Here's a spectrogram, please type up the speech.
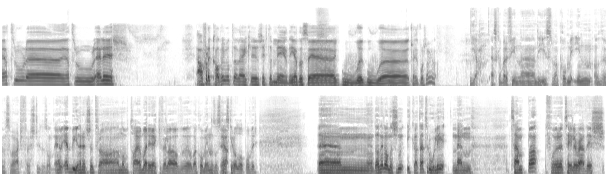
Jeg tror det Jeg tror Eller Ja, for det kan jo godt hende jeg egentlig skifter mening etter å se gode, gode trade-forslag. da. Ja, jeg skal bare finne de som har kommet inn, og hvem som har vært først ut og sånn. Jeg, jeg begynner rett og slett fra Nå tar jeg bare i av hva som har kommet inn, og så skal jeg scrolle oppover. Um, Daniel Andersen, ikke at det er trolig, men Tampa for Taylor Radish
